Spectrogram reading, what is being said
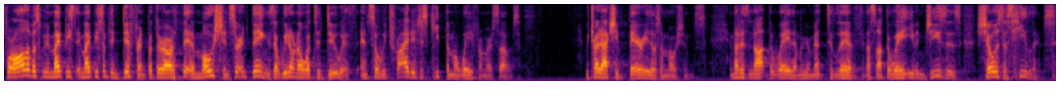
For all of us, we might be, it might be something different, but there are th- emotions, certain things that we don't know what to do with. And so we try to just keep them away from ourselves. We try to actually bury those emotions. And that is not the way that we were meant to live. That's not the way even Jesus shows us he lives.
